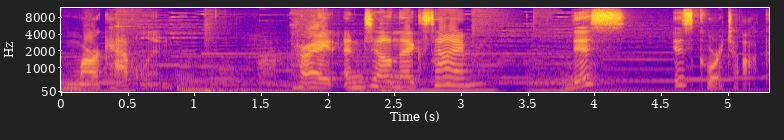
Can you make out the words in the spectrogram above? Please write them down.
Mark Haviland. All right, until next time, this is Core Talk.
